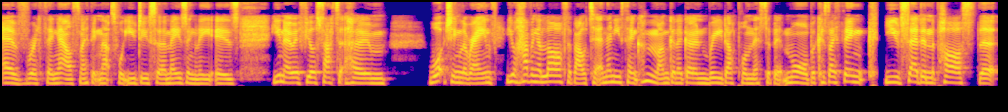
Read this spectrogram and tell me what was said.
everything else. And I think that's what you do so amazingly is, you know, if you're sat at home watching Lorraine, you're having a laugh about it. And then you think, hmm, I'm going to go and read up on this a bit more because I think you've said in the past that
